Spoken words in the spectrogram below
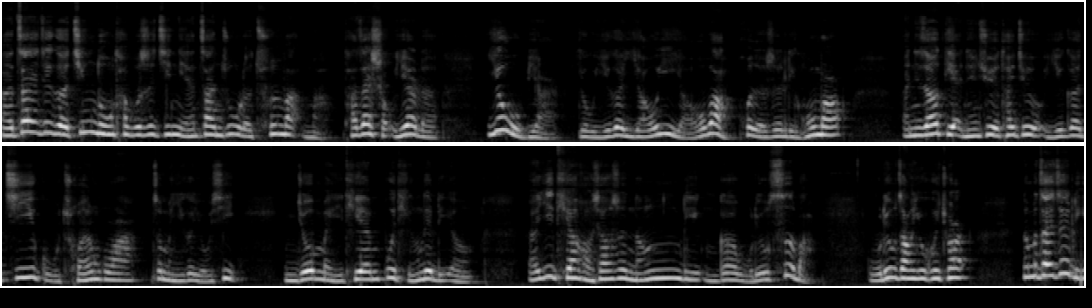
呃，在这个京东，它不是今年赞助了春晚嘛？它在首页的右边有一个摇一摇吧，或者是领红包啊，你只要点进去，它就有一个击鼓传花这么一个游戏。你就每天不停的领，呃，一天好像是能领个五六次吧，五六张优惠券。那么在这里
